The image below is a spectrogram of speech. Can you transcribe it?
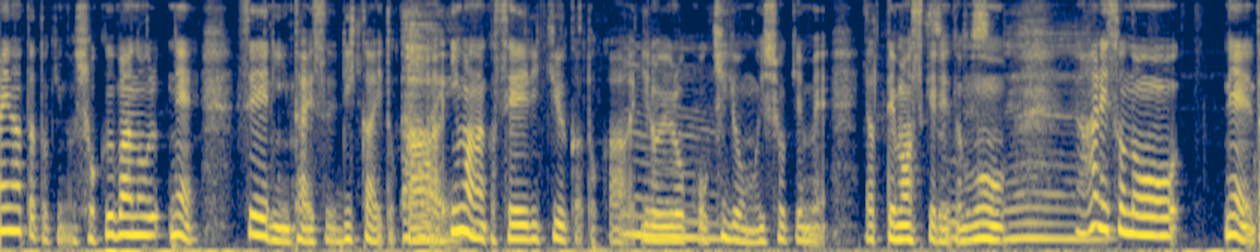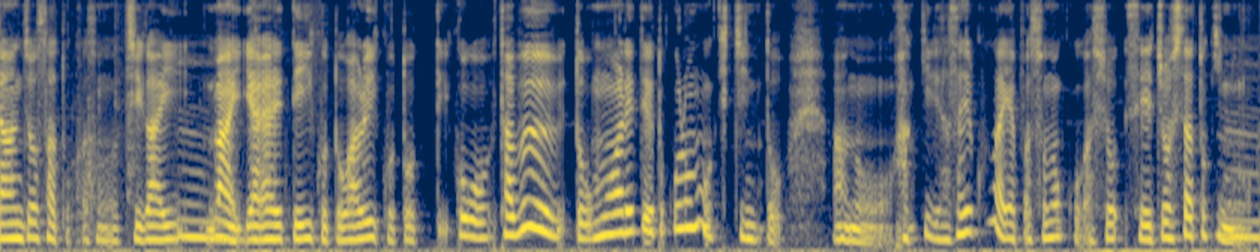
になった時の職場のね生理に対する理解とか、はい、今なんか生理休暇とかいろいろこう企業も一生懸命やってますけれども、ね、やはりそのね、男女差とかその違い、うん、まあ、やられていいこと悪いことってこうタブーと思われているところもきちんとあのはっきりさせることがやっぱその子が成長した時の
